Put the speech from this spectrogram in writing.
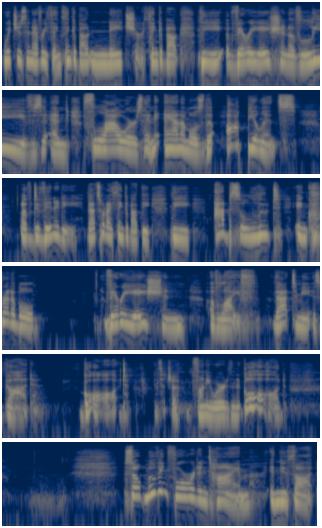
which is in everything. Think about nature. Think about the variation of leaves and flowers and animals, the opulence of divinity. That's what I think about the, the absolute, incredible variation of life. That to me is God. God. It's such a funny word, isn't it? God. So, moving forward in time in New Thought,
